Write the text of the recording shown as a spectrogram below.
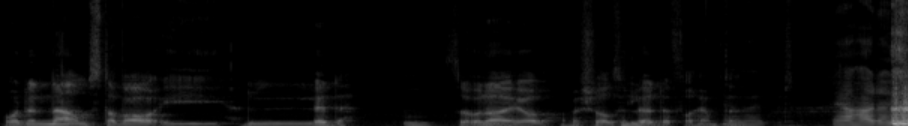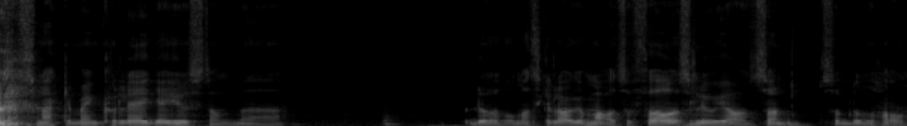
Och den närmsta var i Lödde. Mm. Så det var där jag gjorde. Jag körde till Lödde för att hämta. Jag, jag hade en snacka med en kollega just om eh, då hur man ska laga mat så föreslog jag en sån som du har.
